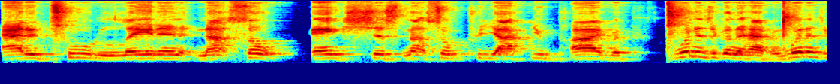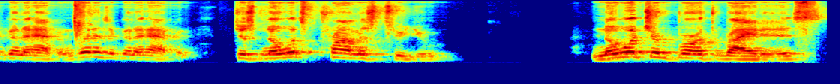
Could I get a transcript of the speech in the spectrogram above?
attitude laden, not so anxious, not so preoccupied with when is it going to happen? When is it going to happen? When is it going to happen? Just know what's promised to you. Know what your birthright is.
